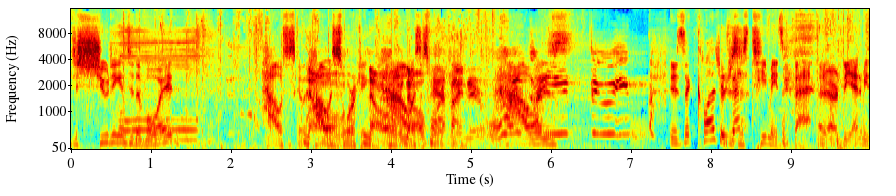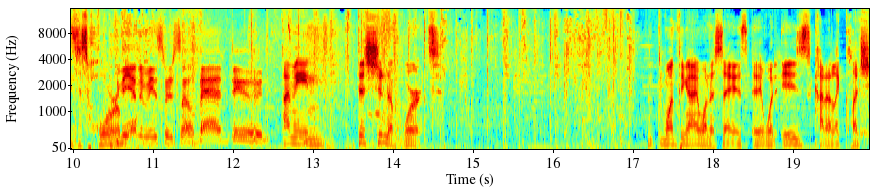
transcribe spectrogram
Just shooting into the void. How is this gonna? how is this working? No, how no, is this working? Pathfinder. What How are is- you doing? Is it clutch or Is just that- his teammates bad, or the enemies just horrible? The enemies were so bad, dude. I mean, this shouldn't have worked. One thing I want to say is what is kind of like clutch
